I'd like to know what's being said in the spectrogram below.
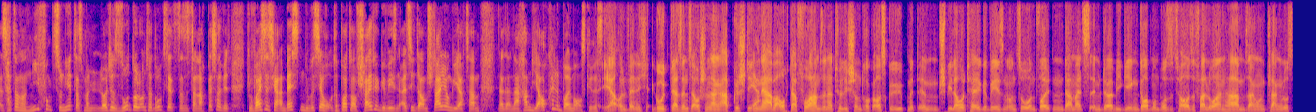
es hat doch noch nie funktioniert, dass man Leute so doll unter Druck setzt, dass es danach besser wird. Du weißt es ja am besten, du bist ja Reporter auf Schalke gewesen, als sie da ums Stadion gejagt haben. Na, danach haben die ja auch keine Bäume ausgerissen. Ja, und wenn ich, gut, da sind sie auch schon lange abgestiegen, Ja. ne, aber auch davor haben sie natürlich schon Druck ausgeübt, mit im Spielerhotel gewesen und so und wollten damals im Derby gegen Dortmund, wo sie zu Hause verloren haben, sang- und klanglos,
